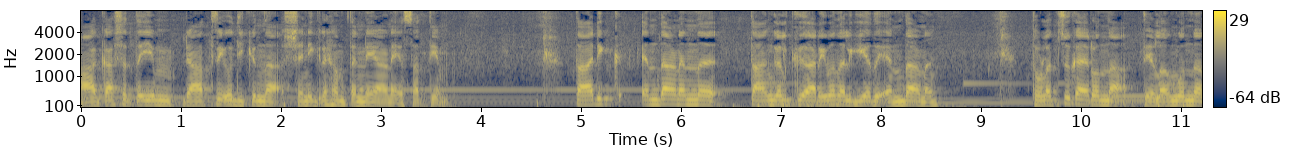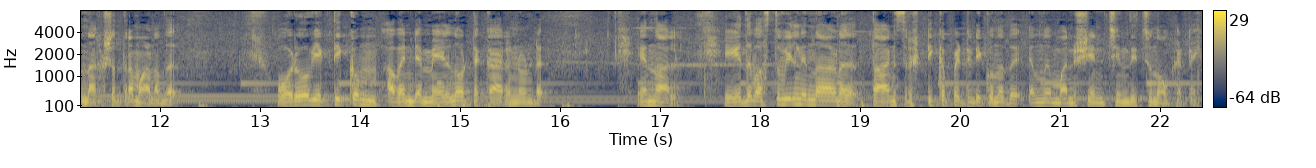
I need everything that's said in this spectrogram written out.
ആകാശത്തെയും രാത്രി ഉദിക്കുന്ന ശനിഗ്രഹം തന്നെയാണ് സത്യം. താരിഖ് എന്താണെന്ന് താങ്കൾക്ക് അറിവ് നൽകിയത് എന്താണ്? തുളച്ചു കയറുന്ന തിളങ്ങുന്ന നക്ഷത്രമാണത്. ഓരോ വ്യക്തിക്കും അവന്റെ മേൽനോട്ടക്കാരനുണ്ട്. എന്നാൽ ഏത് വസ്തുവിൽ നിന്നാണ് താൻ സൃഷ്ടിക്കപ്പെട്ടിരിക്കുന്നത് എന്ന് മനുഷ്യൻ ചിന്തിച്ചു നോക്കട്ടെ.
